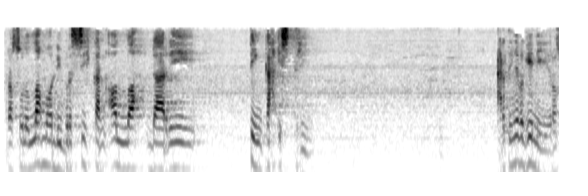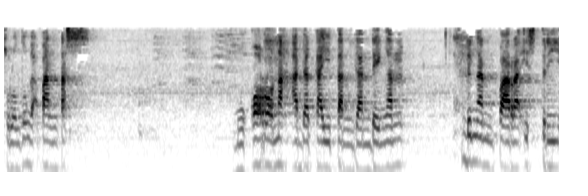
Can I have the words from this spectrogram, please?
Rasulullah mau dibersihkan Allah dari tingkah istri. Artinya begini, Rasulullah itu nggak pantas mukoronah ada kaitan gandengan dengan para istri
